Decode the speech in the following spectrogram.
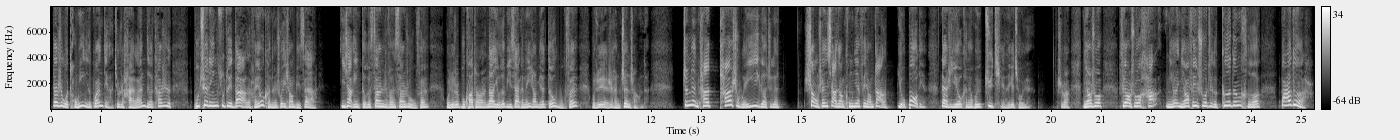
但是我同意你的观点啊，就是海兰德他是不确定因素最大的，很有可能说一场比赛啊一下给你得个三十分、三十五分，我觉得不夸张了。那有的比赛可能一场比赛得五分，我觉得也是很正常的。真正他他是唯一一个这个上升下降空间非常大的，有爆点，但是也有可能会巨铁的一个球员，是吧？你要说非要说哈，你要你要非说这个戈登和巴顿啊，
